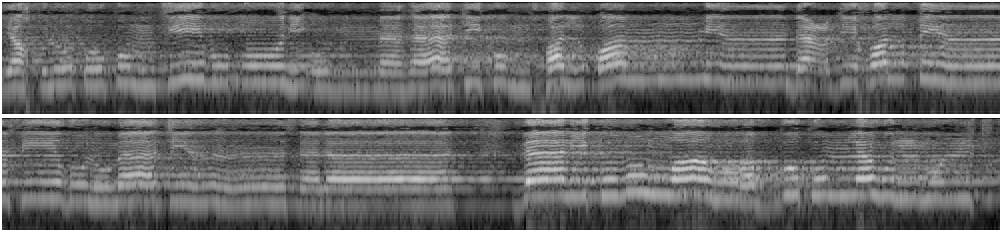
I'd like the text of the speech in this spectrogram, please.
يخلقكم في بطون أمهاتكم خلقا من بعد خلق في ظلمات ثلاث. ذلكم الله ربكم له الملك.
